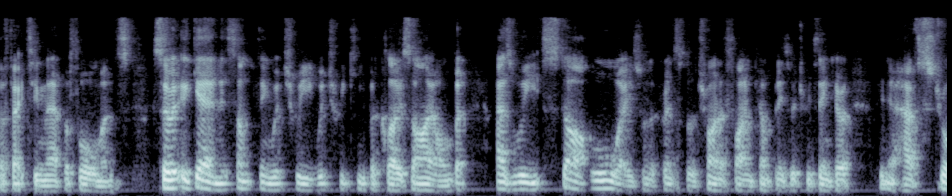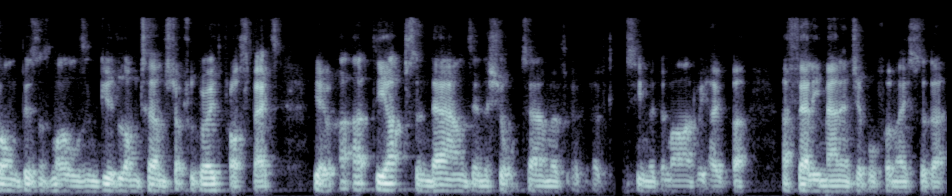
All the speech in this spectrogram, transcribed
affecting their performance. So again, it's something which we which we keep a close eye on. But as we start always from the principle of trying to find companies which we think are, you know, have strong business models and good long-term structural growth prospects, you know, uh, the ups and downs in the short term of, of, of consumer demand, we hope are, are, fairly manageable for most of the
